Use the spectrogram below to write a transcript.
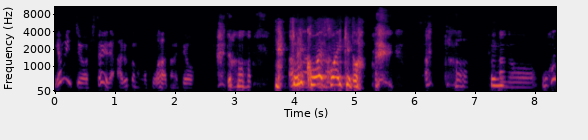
夜道を一人で歩くのも怖かったんですよ。あと、それ怖い、怖いけど。あと、あの、もう本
